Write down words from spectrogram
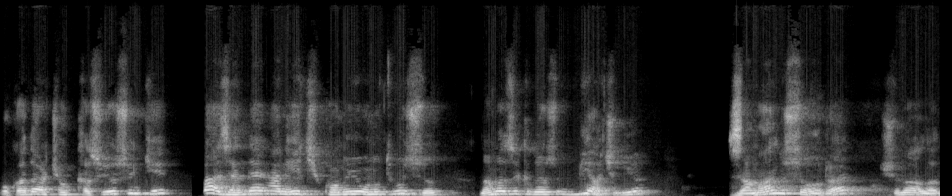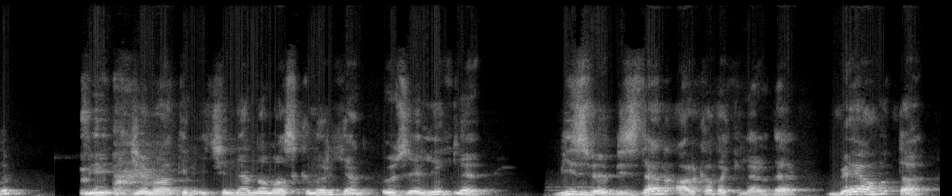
o kadar çok kasıyorsun ki bazen de hani hiç konuyu unutmuşsun. Namazı kılıyorsun bir açılıyor. Zaman sonra şunu anladım. Bir cemaatin içinde namaz kılırken özellikle biz ve bizden arkadakilerde veyahut da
